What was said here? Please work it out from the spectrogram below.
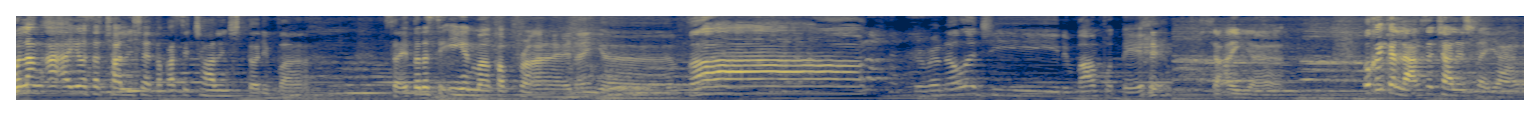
walang aayaw sa challenge na to kasi challenge to, di ba? So ito na si Ian mga ka-pride. Ayan. Fuck! Criminology. Di ba ang puti? So ayan. Okay ka lang sa challenge na yan.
